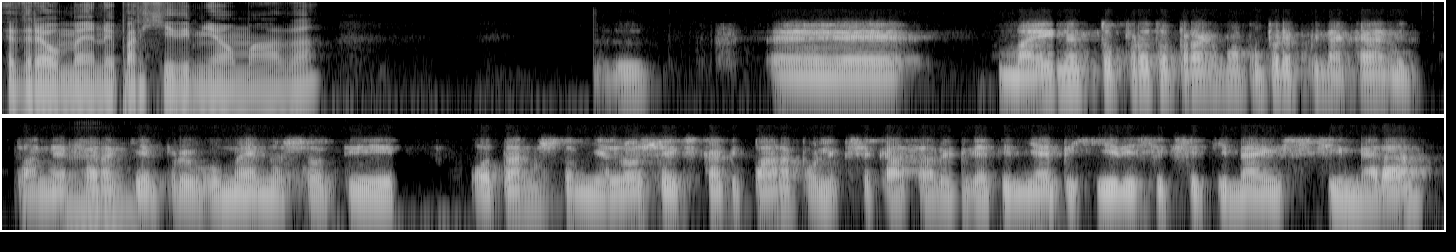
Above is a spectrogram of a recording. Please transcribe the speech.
εδρεωμένο, υπάρχει ήδη μια ομάδα. Ε, μα είναι το πρώτο πράγμα που πρέπει να κάνει. Το ανέφερα και προηγουμένως ότι όταν στο μυαλό σου έχεις κάτι πάρα πολύ ξεκάθαρο, γιατί μια επιχείρηση ξεκινάει σήμερα,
